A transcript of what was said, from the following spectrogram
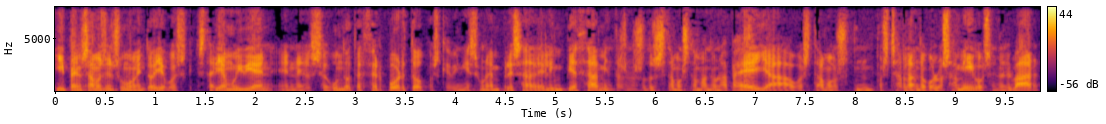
Y pensamos en su momento, oye, pues estaría muy bien en el segundo o tercer puerto, pues que viniese una empresa de limpieza mientras nosotros estamos tomando una paella o estamos mm, pues charlando con los amigos en el bar,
